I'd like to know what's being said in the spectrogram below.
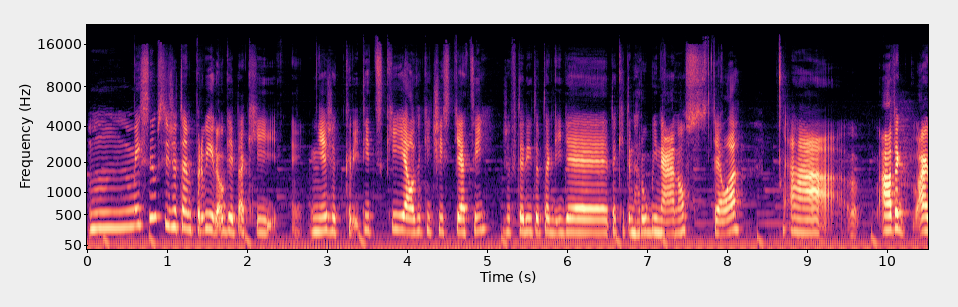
Mm, myslím si, že ten prvý rok je taký, nie že kritický, ale taký čistiaci, že vtedy to tak ide, taký ten hrubý nános z tela. A ale tak aj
